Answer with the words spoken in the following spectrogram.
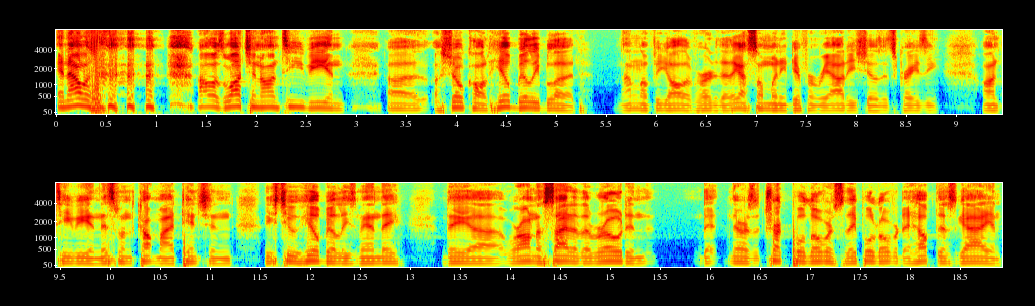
And I was I was watching on TV and uh, a show called Hillbilly Blood. I don't know if y'all have heard of that. They got so many different reality shows. It's crazy on TV, and this one caught my attention. These two hillbillies, man, they they uh, were on the side of the road, and that there was a truck pulled over, so they pulled over to help this guy, and,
